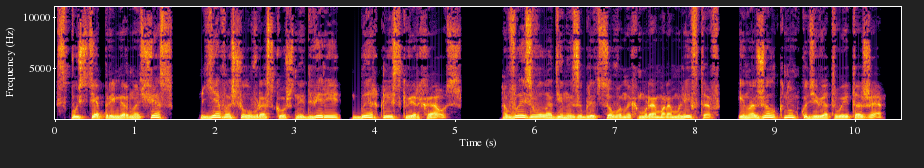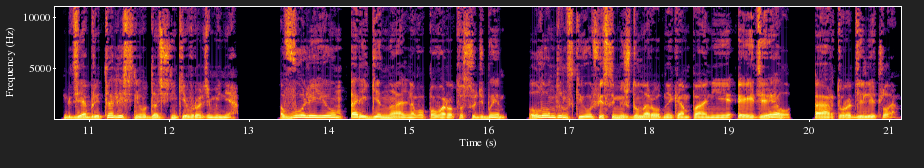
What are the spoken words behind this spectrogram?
Спустя примерно час я вошел в роскошные двери Беркли Скверхаус, вызвал один из облицованных мрамором лифтов и нажал кнопку девятого этажа, где обретались неудачники вроде меня. Волею оригинального поворота судьбы лондонские офисы международной компании ADL Артура Делитла,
